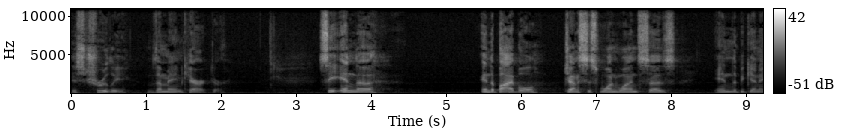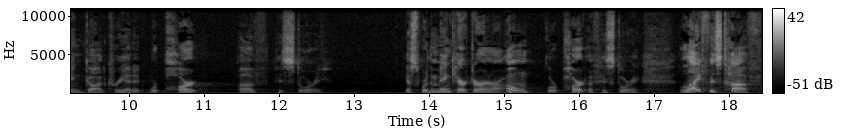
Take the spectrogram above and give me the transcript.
is truly the main character. See, in the, in the Bible, Genesis 1 1 says, In the beginning, God created. We're part of his story. Yes, we're the main character in our own, we're part of his story. Life is tough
